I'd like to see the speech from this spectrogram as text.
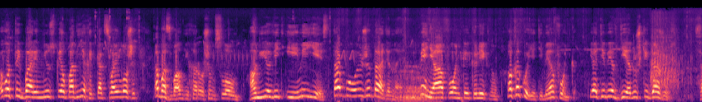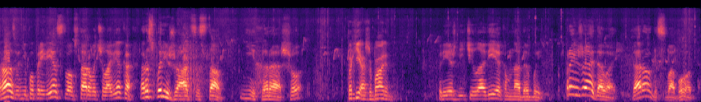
Вот ты, барин, не успел подъехать, как свою лошадь обозвал нехорошим словом. А у нее ведь имя есть, тобой же даденное. Меня Афонькой кликнул. А какой я тебе Афонька? Я тебе в дедушке гожусь. Сразу, не поприветствовав старого человека, распоряжаться стал. Нехорошо. Так я же барин. Прежде человеком надо быть. Проезжай давай, дорога свободна.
